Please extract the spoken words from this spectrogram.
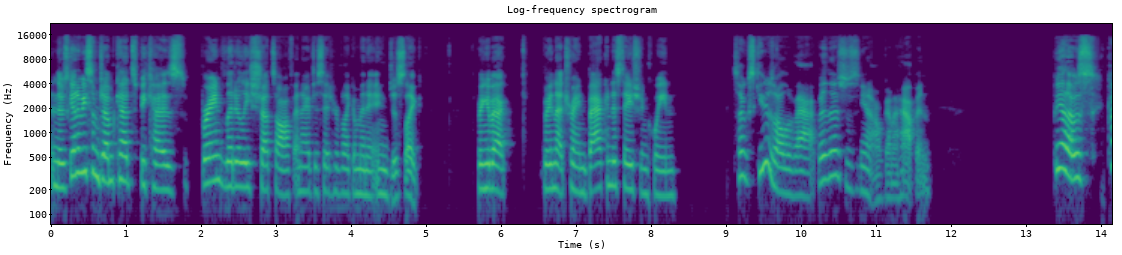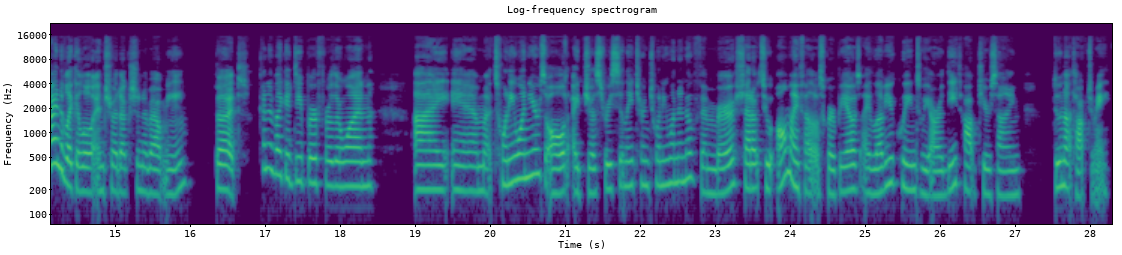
And there's going to be some jump cuts because brain literally shuts off and I have to sit here for like a minute and just like bring it back, bring that train back into station, queen. So excuse all of that, but this is, you know, going to happen. But yeah, that was kind of like a little introduction about me but kind of like a deeper, further one. I am 21 years old. I just recently turned 21 in November. Shout out to all my fellow Scorpios. I love you, Queens. We are the top tier sign. Do not talk to me.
